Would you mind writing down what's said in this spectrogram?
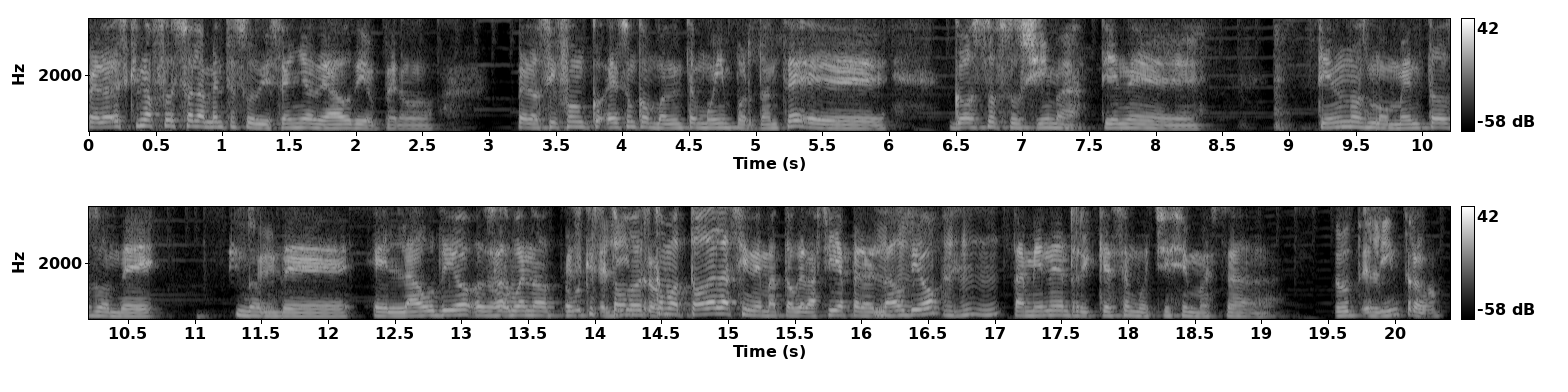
Pero es que no fue solamente su diseño de audio, pero, pero sí fue un, es un componente muy importante. Eh, Ghost of Tsushima tiene, tiene unos momentos donde, donde el audio, o sea, bueno, es que es todo, es como toda la cinematografía, pero el audio también enriquece muchísimo esta. Dude, el intro,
